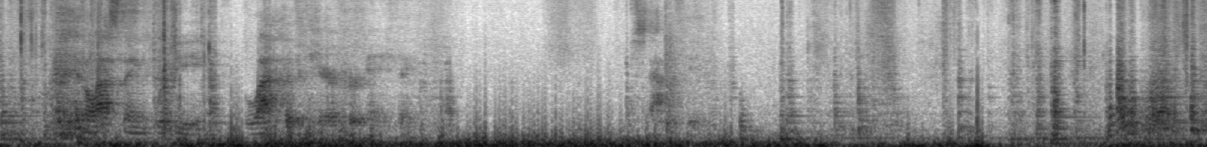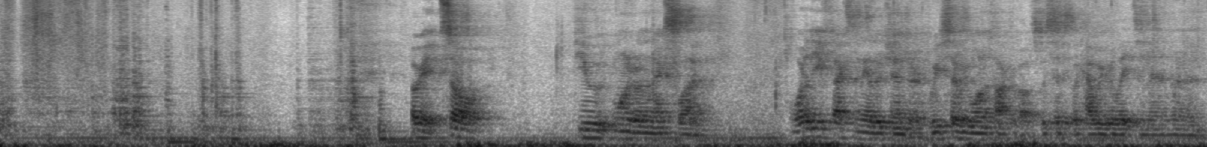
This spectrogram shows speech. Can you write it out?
And the last thing would be lack of care for anything. Okay, so if you want to go to the next slide. What are the effects on the other gender? We said we want to talk about specifically how we relate to men and women.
